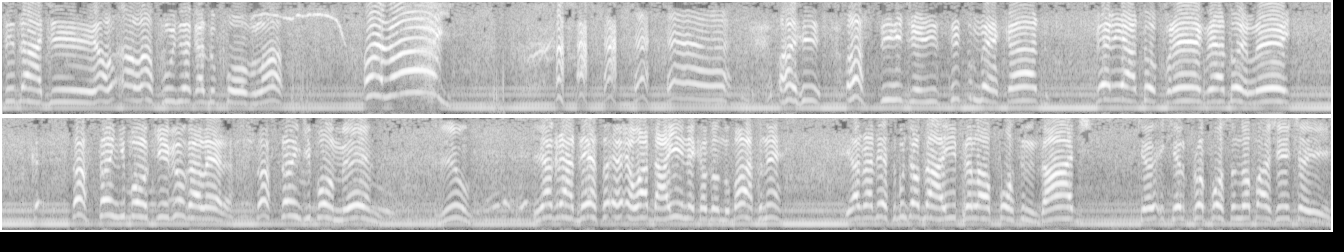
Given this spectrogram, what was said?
Cidade! Olha lá a casa do povo lá. Olha nós! aí, ó Cid aí, Cid do mercado, vereador prego, vereador eleito. Só sangue bom aqui, viu galera? Só sangue bom mesmo, viu? E agradeço, é, é o Adaí, né, que é o dono do barco, né? E agradeço muito ao Adaí pela oportunidade que, que ele proporcionou pra gente aí.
